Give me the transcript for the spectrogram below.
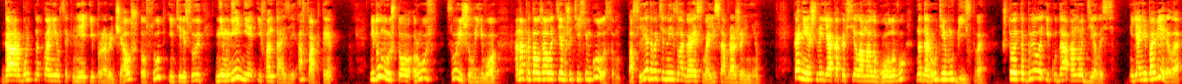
Гарбульт наклонился к ней и прорычал, что суд интересует не мнение и фантазии, а факты. Не думаю, что Руфь слышала его. Она продолжала тем же тихим голосом, последовательно излагая свои соображения. Конечно, я, как и все, ломала голову над орудием убийства. Что это было и куда оно делось? Я не поверила,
